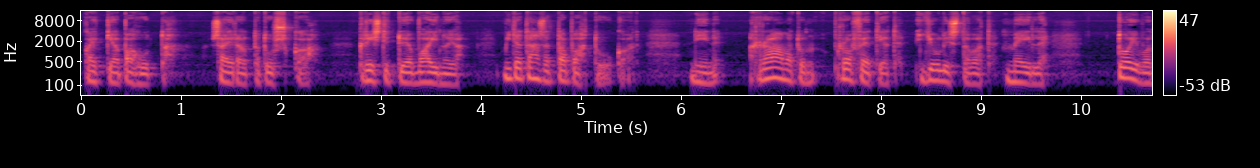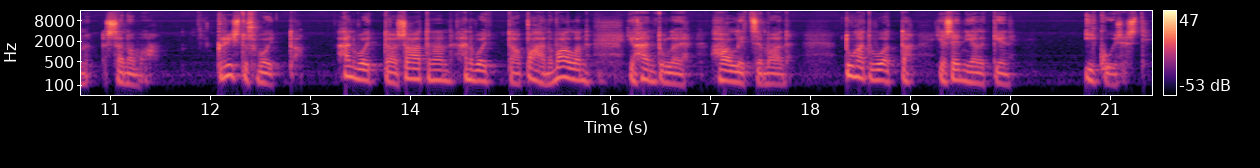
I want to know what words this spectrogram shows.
kaikkea pahuutta, sairautta, tuskaa, kristittyjen vainoja, mitä tahansa tapahtuukaan, niin raamatun profetiat julistavat meille toivon sanomaa. Kristus voittaa. Hän voittaa saatanan, hän voittaa pahan vallan ja hän tulee hallitsemaan tuhat vuotta ja sen jälkeen ikuisesti,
